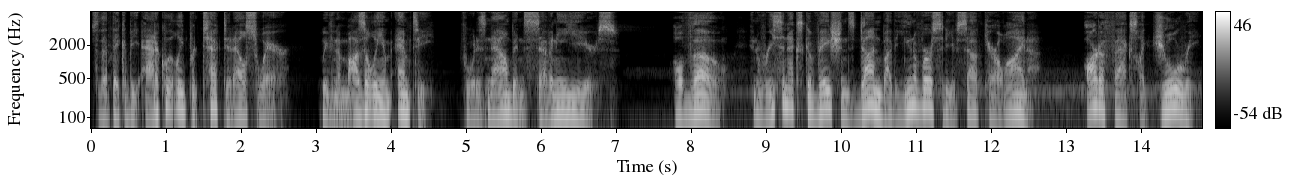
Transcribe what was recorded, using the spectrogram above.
so that they could be adequately protected elsewhere, leaving the mausoleum empty for what has now been 70 years. Although, in recent excavations done by the University of South Carolina, artifacts like jewelry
